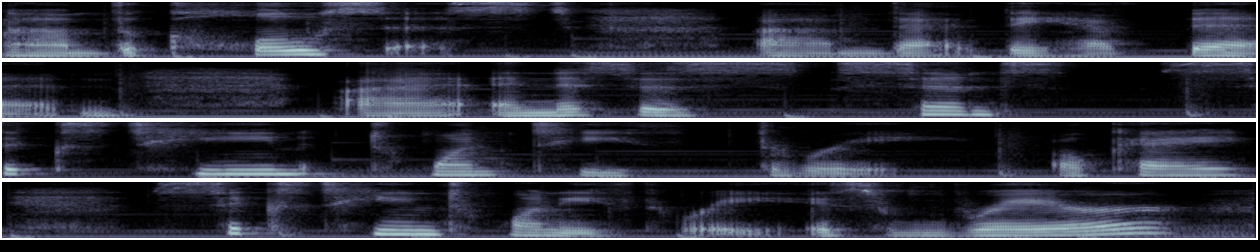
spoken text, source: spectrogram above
um, the closest um, that they have been. Uh, and this is since 1623. Okay, 1623. It's rare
